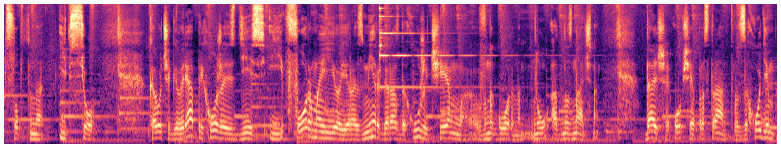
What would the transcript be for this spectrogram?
собственно, и все. Короче говоря, прихожая здесь и форма ее, и размер гораздо хуже, чем в Нагорном. Ну, однозначно. Дальше, общее пространство. Заходим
